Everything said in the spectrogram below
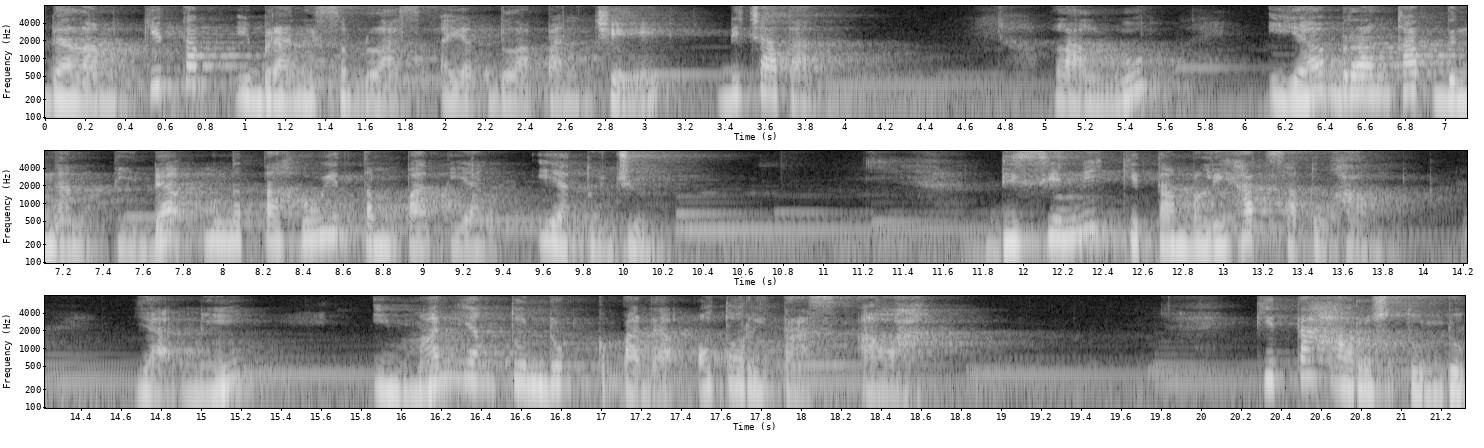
dalam kitab Ibrani 11 ayat 8c dicatat, Lalu ia berangkat dengan tidak mengetahui tempat yang ia tuju di sini kita melihat satu hal, yakni iman yang tunduk kepada otoritas Allah. Kita harus tunduk,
